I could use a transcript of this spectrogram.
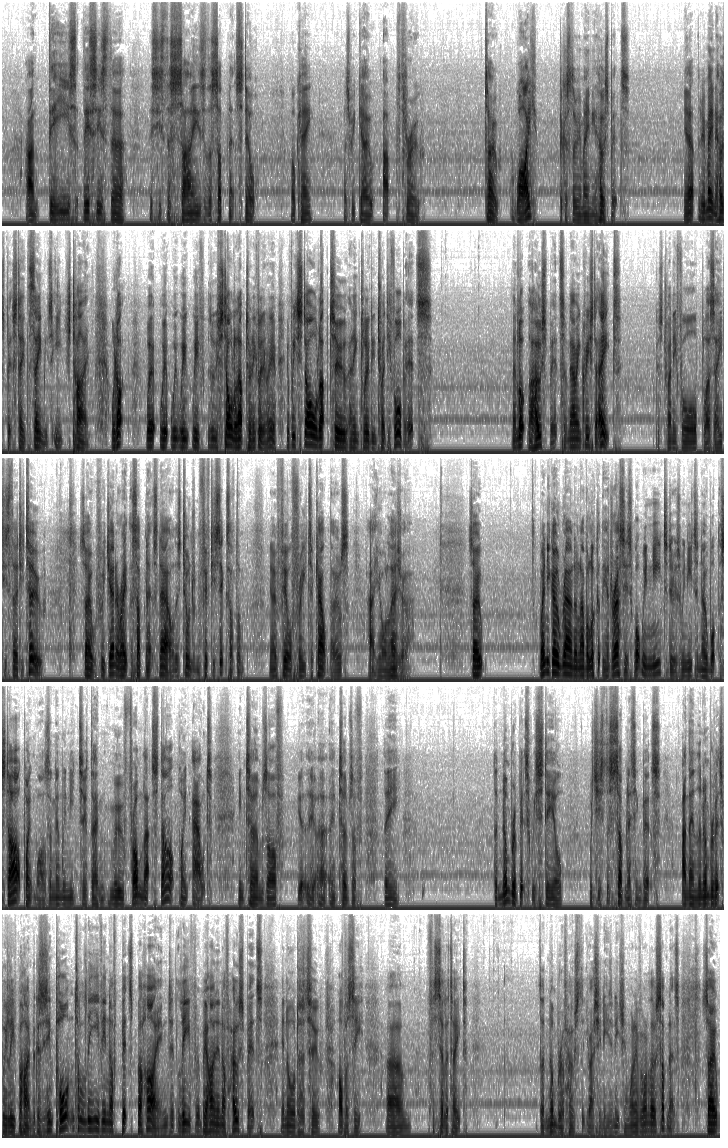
and these this is the this is the size of the subnet still, okay? As we go up through. So why? Because the remaining host bits. Yeah, the remaining host bits stayed the same each time. We're not we we, we, we've, we've stolen up to and including. If we stole up to and including 24 bits, then look, the host bits have now increased to 8, because 24 plus 8 is 32. So if we generate the subnets now, there's 256 of them. You know, feel free to count those at your leisure. So when you go round and have a look at the addresses, what we need to do is we need to know what the start point was, and then we need to then move from that start point out in terms of uh, in terms of the the number of bits we steal, which is the subnetting bits, and then the number of bits we leave behind. Because it's important to leave enough bits behind leave behind enough host bits in order to obviously um, facilitate the number of hosts that you actually need in each and every one of those subnets. So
